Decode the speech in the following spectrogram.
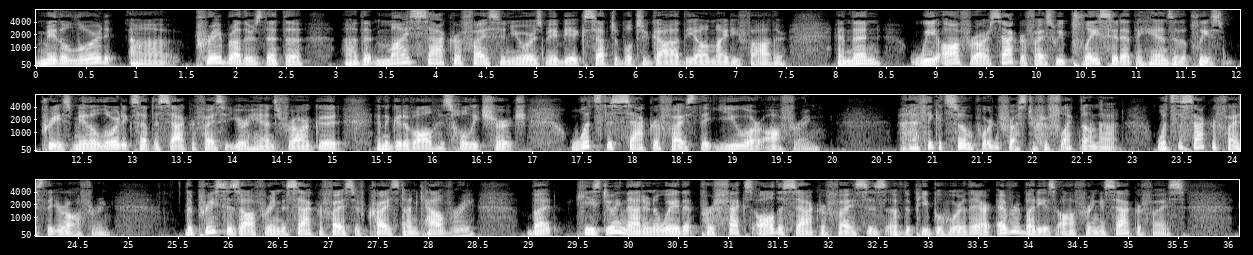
"May the Lord uh, pray, brothers, that the uh, that my sacrifice and yours may be acceptable to God, the Almighty Father." And then we offer our sacrifice. We place it at the hands of the priest. May the Lord accept the sacrifice at your hands for our good and the good of all his holy church. What's the sacrifice that you are offering? And I think it's so important for us to reflect on that. What's the sacrifice that you're offering? The priest is offering the sacrifice of Christ on Calvary, but he's doing that in a way that perfects all the sacrifices of the people who are there. Everybody is offering a sacrifice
